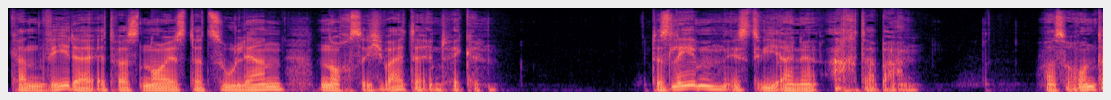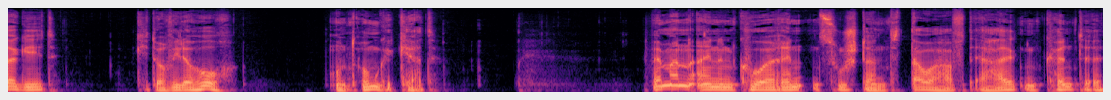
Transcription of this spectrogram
kann weder etwas Neues dazulernen noch sich weiterentwickeln. Das Leben ist wie eine Achterbahn. Was runtergeht, geht auch wieder hoch und umgekehrt. Wenn man einen kohärenten Zustand dauerhaft erhalten könnte,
